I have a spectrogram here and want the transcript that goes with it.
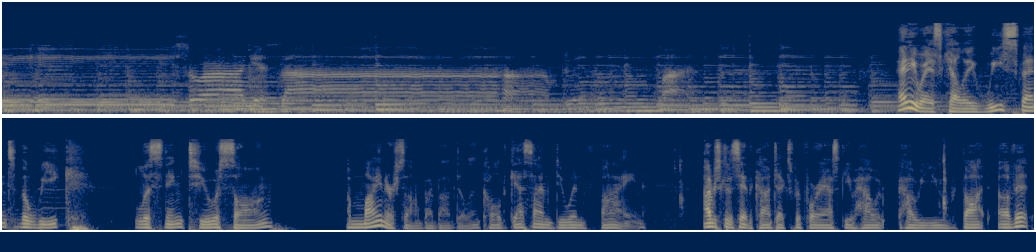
Hey, so I guess I'm doing fine. Anyways, Kelly, we spent the week listening to a song, a minor song by Bob Dylan called "Guess I'm Doing Fine." I'm just going to say the context before I ask you how it, how you thought of it,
